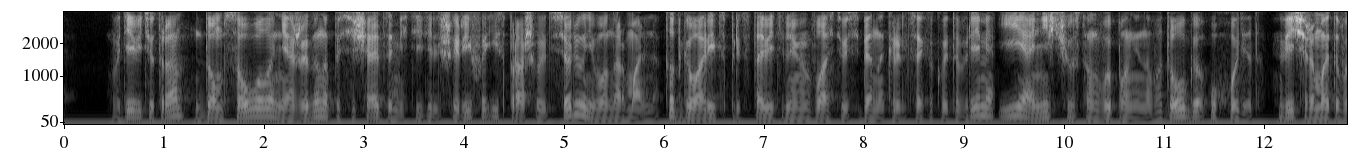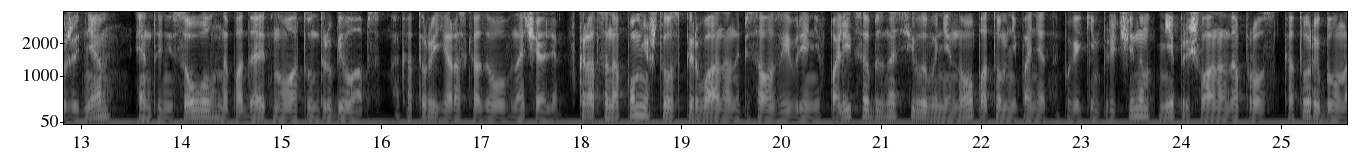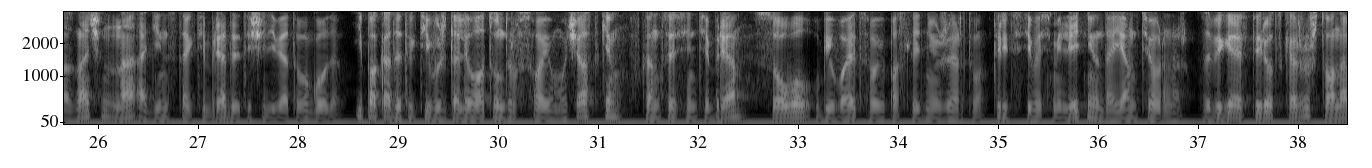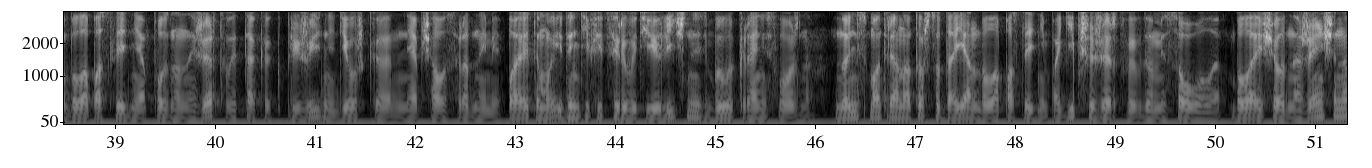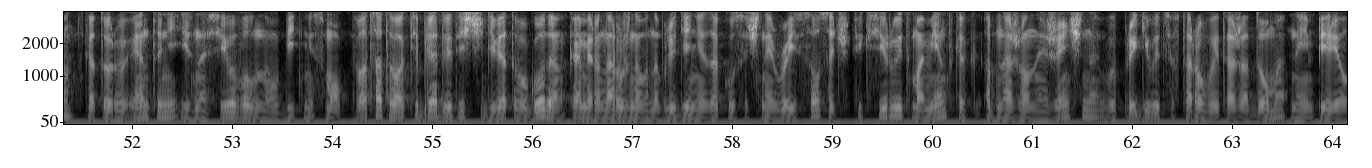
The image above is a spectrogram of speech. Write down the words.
В 9 утра дом Соуэлла неожиданно посещает заместитель шерифа и спрашивает, все ли у него нормально. Тот говорит с представителями власти у себя на крыльце какое-то время, и они с чувством выполненного долга уходят. Вечером этого же дня Энтони Соуэлл нападает на Латундру Билапс, о которой я рассказывал в начале. Вкратце напомню, что сперва она написала заявление в полицию об изнасиловании, но потом непонятно по каким причинам не пришла на допрос, который был назначен на 11 октября 2009 года. И пока детективы ждали Латундру в своем своем участке в конце сентября Соуэлл убивает свою последнюю жертву, 38-летнюю Дайан Тернер. Забегая вперед, скажу, что она была последней опознанной жертвой, так как при жизни девушка не общалась с родными, поэтому идентифицировать ее личность было крайне сложно. Но несмотря на то, что Дайан была последней погибшей жертвой в доме Соуэлла, была еще одна женщина, которую Энтони изнасиловал, но убить не смог. 20 октября 2009 года камера наружного наблюдения закусочной Ray Sausage фиксирует момент, как обнаженная женщина выпрыгивает со второго этажа дома на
